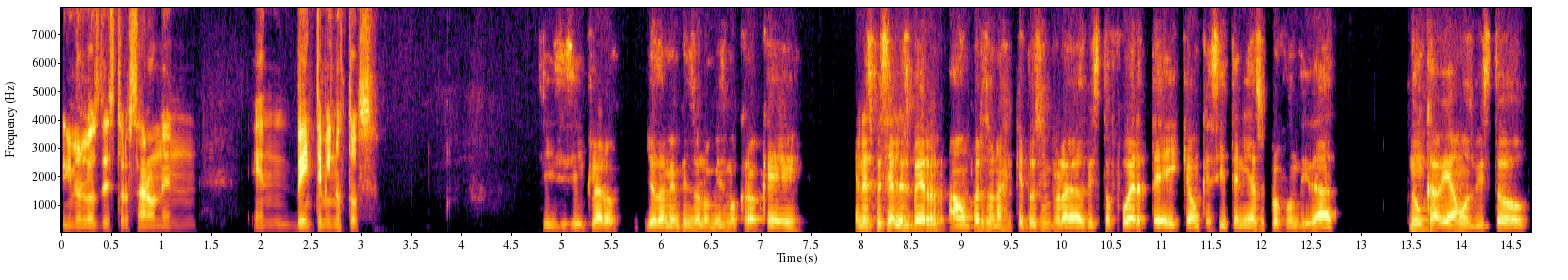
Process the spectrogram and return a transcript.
y nos los destrozaron en, en 20 minutos. Sí, sí, sí, claro. Yo también pienso lo mismo. Creo que en especial es ver a un personaje que tú siempre lo habías visto fuerte y que aunque sí tenía su profundidad, nunca habíamos visto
